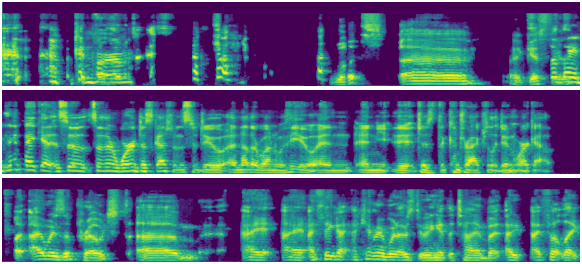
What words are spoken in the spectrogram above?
So. Confirmed. Whoops. Uh, I guess. But they did make it. So, so there were discussions to do another one with you, and and it just the contractually didn't work out. I was approached. Um, I, I, I think I, I, can't remember what I was doing at the time, but I, I felt like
